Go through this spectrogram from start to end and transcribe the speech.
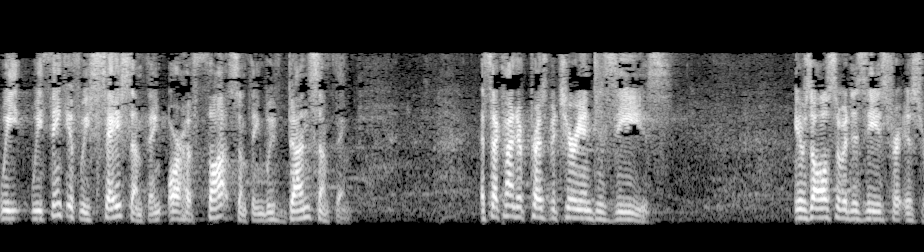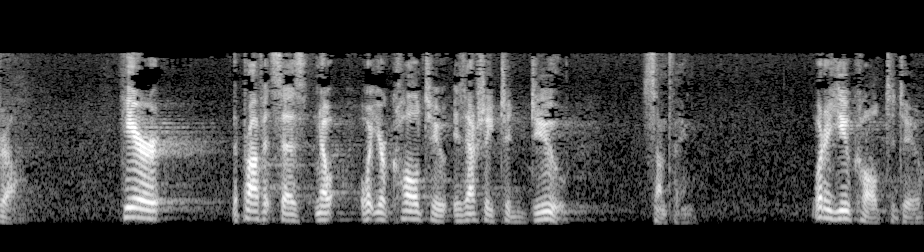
We, we think if we say something or have thought something, we've done something. It's a kind of Presbyterian disease. It was also a disease for Israel. Here, the prophet says, no, what you're called to is actually to do something. What are you called to do?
